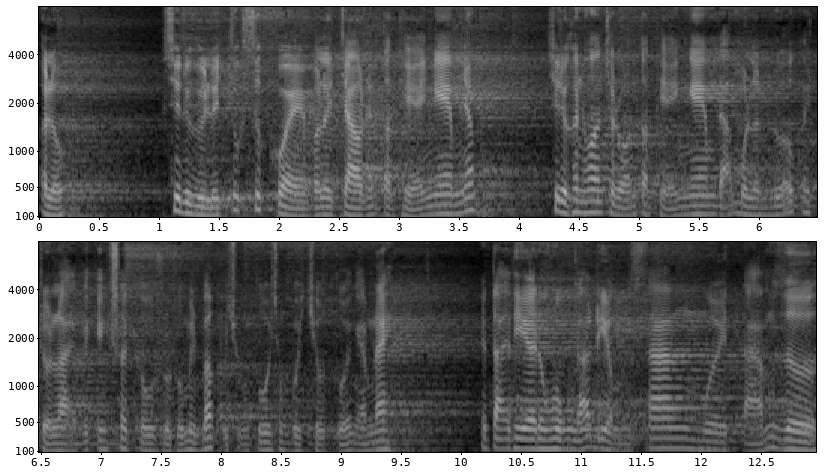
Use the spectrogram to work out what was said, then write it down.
Alo, xin được gửi lời chúc sức khỏe và lời chào đến toàn thể anh em nhé. Xin được hân hoan chào đón toàn thể anh em đã một lần nữa quay trở lại với kênh soi cầu rủ số miền Bắc của chúng tôi trong buổi chiều tối ngày hôm nay. Hiện tại thì à, đồng hồ đã điểm sang 18 giờ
